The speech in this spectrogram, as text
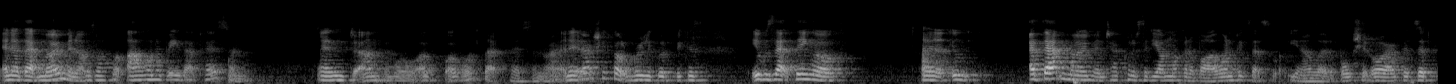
And at that moment, I was like, well, I want to be that person. And um, well, I, I was that person, right? And it actually felt really good because it was that thing of, uh, it, at that moment, I could have said, yeah, I'm not going to buy one because that's you know a load of bullshit. Or I could have said,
